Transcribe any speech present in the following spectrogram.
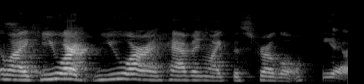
Like you are you are having like the struggle Yeah.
